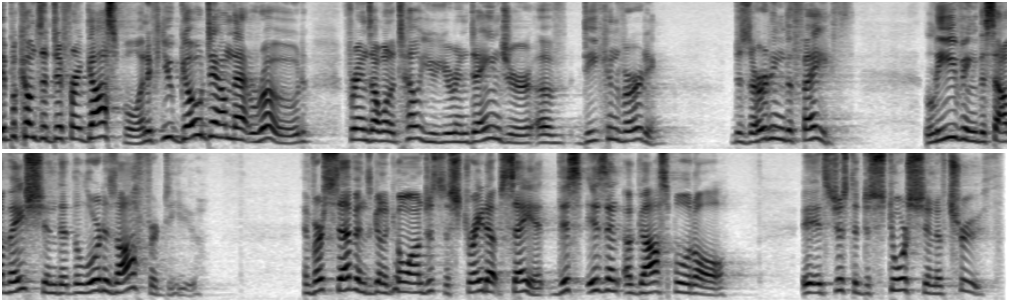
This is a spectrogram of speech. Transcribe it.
it becomes a different gospel. And if you go down that road, friends, I want to tell you, you're in danger of deconverting, deserting the faith, leaving the salvation that the Lord has offered to you. And verse 7 is going to go on just to straight up say it. This isn't a gospel at all, it's just a distortion of truth.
